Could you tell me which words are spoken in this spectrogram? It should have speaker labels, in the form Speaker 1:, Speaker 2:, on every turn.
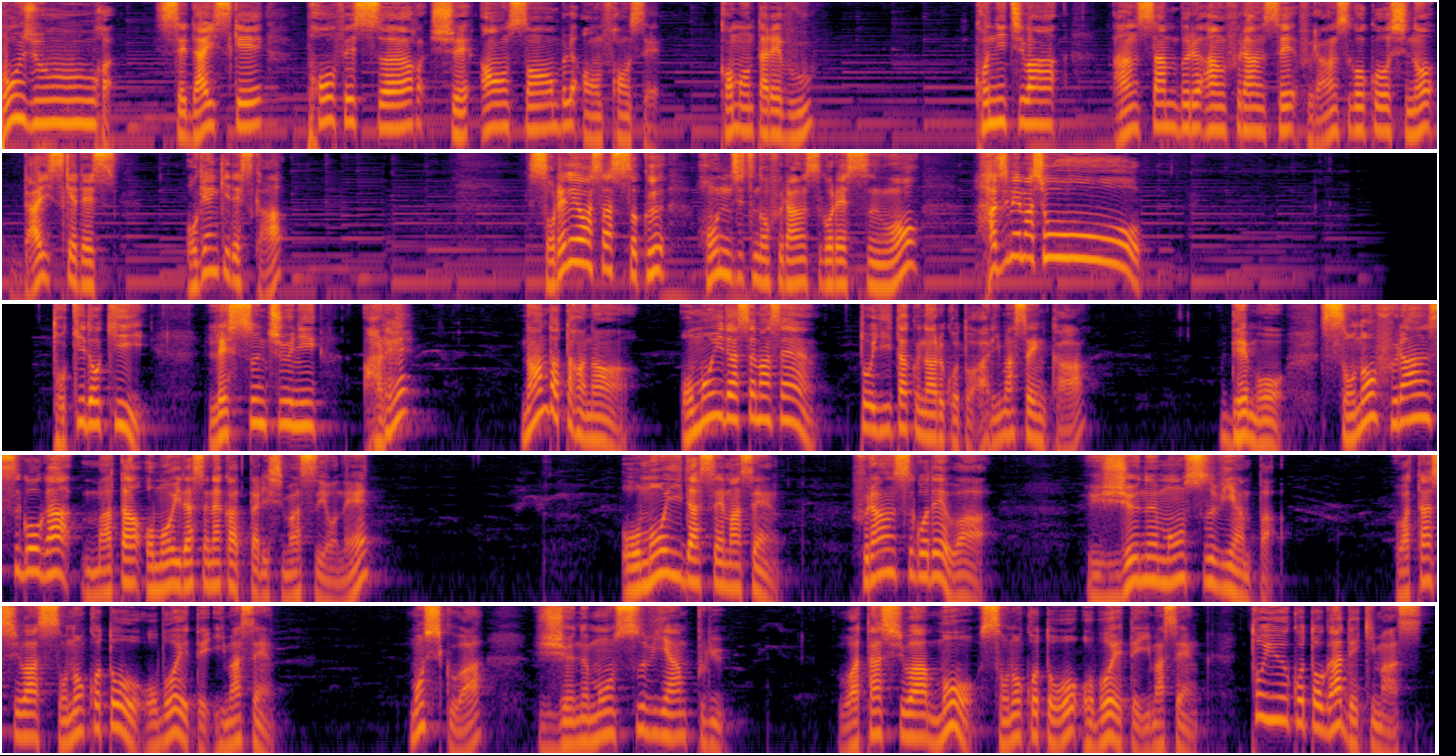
Speaker 1: Bonjour, c'est Daisuke, professeur chez Ensemble en français. Comment allez-vous? こんにちは。アンサンブル・アン・フランセフランス語講師の大輔です。お元気ですかそれでは早速、本日のフランス語レッスンを始めましょう時々、レッスン中に、あれ何だったかな思い出せませんと言いたくなることありませんか？でも、そのフランス語がまた思い出せなかったりしますよね。思い出せません。フランス語では、je ne m'en souviens pas 私はそのことを覚えていません。もしくは、je ne m'en souviens plus 私はもうそのことを覚えていません。ということができます。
